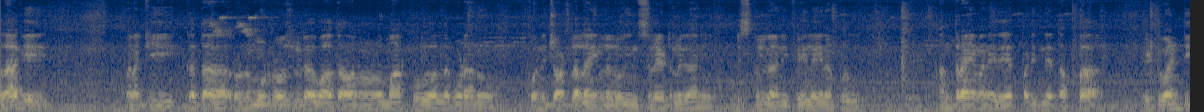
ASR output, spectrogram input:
అలాగే మనకి గత రెండు మూడు రోజులుగా వాతావరణంలో మార్పు వల్ల కూడాను కొన్ని చోట్ల లైన్లలో ఇన్సులేటర్లు కానీ డిస్కులు కానీ ఫెయిల్ అయినప్పుడు అంతరాయం అనేది ఏర్పడిందే తప్ప ఎటువంటి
